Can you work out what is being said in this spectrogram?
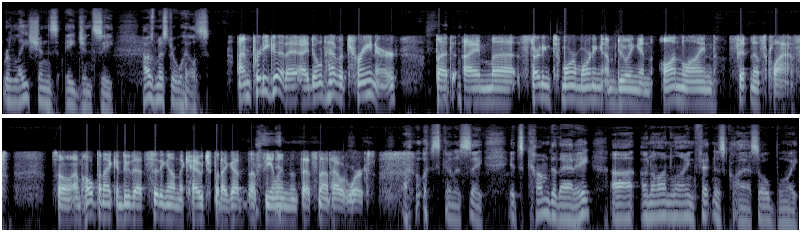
relations agency. How's Mr. Wills? I'm pretty good. I, I don't have a trainer, but I'm uh, starting tomorrow morning. I'm doing an online fitness class. So I'm hoping I can do that sitting on the couch, but I got a feeling that that's not how it works. I was going to say, it's come to that, eh? Uh, an online fitness class. Oh, boy.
